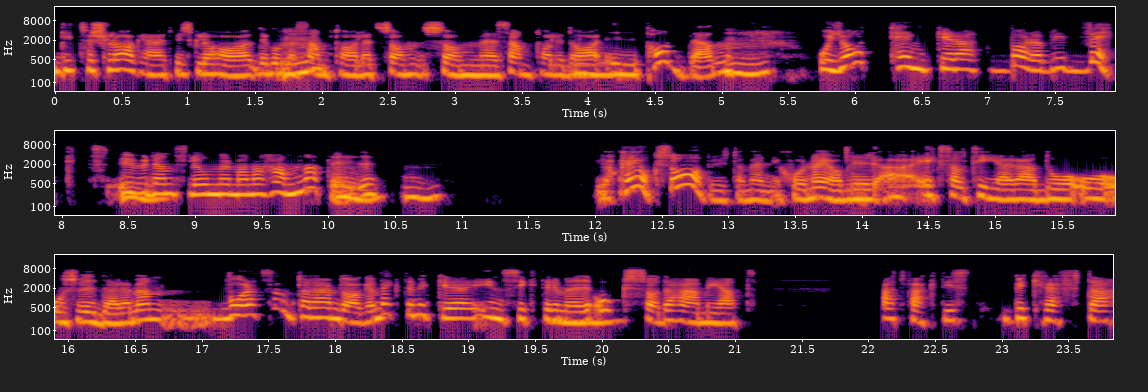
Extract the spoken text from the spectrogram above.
ditt förslag här att vi skulle ha det goda Mm. samtalet som, som eh, samtal idag Mm. i podden. Mm. Och jag tänker att bara bli väckt ur Mm. den slummer man har hamnat i. Mm. Mm. Jag kan ju också avbryta människor när jag blir äh, exalterad och, och, och så vidare. Men vårt samtal häromdagen väckte mycket insikter i mig också. Det här med att, att faktiskt bekräfta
